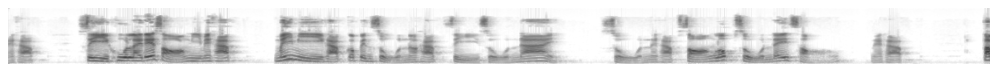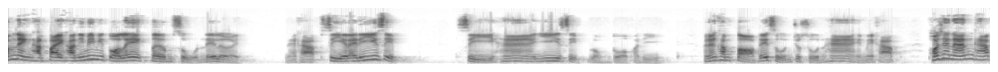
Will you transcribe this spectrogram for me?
นะครับ 4คูณอะไรได้ 2 มีไหมครับ ไม่มีครับก็เป็น0เนาะครับ4 0 ได้0นะครับ2ลบ0ได้2นะครับตำแหน่งถัดไปคราวนี้ไม่มีตัวเลขเติม 0 ได้เลยนะครับ4อะไรได้ 20 4 5 20 ลงตัวพอดี เพราะฉะนั้นคำตอบได้ 0.05 เห็นไหมครับ เพราะฉะนั้นครับ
